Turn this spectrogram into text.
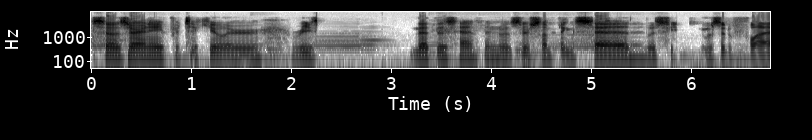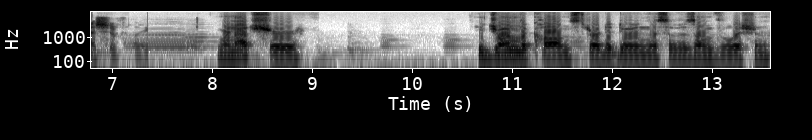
So, is there any particular reason that this happened? Was there something said? Was he? Was it a flash of like? We're not sure. He joined the call and started doing this of his own volition.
